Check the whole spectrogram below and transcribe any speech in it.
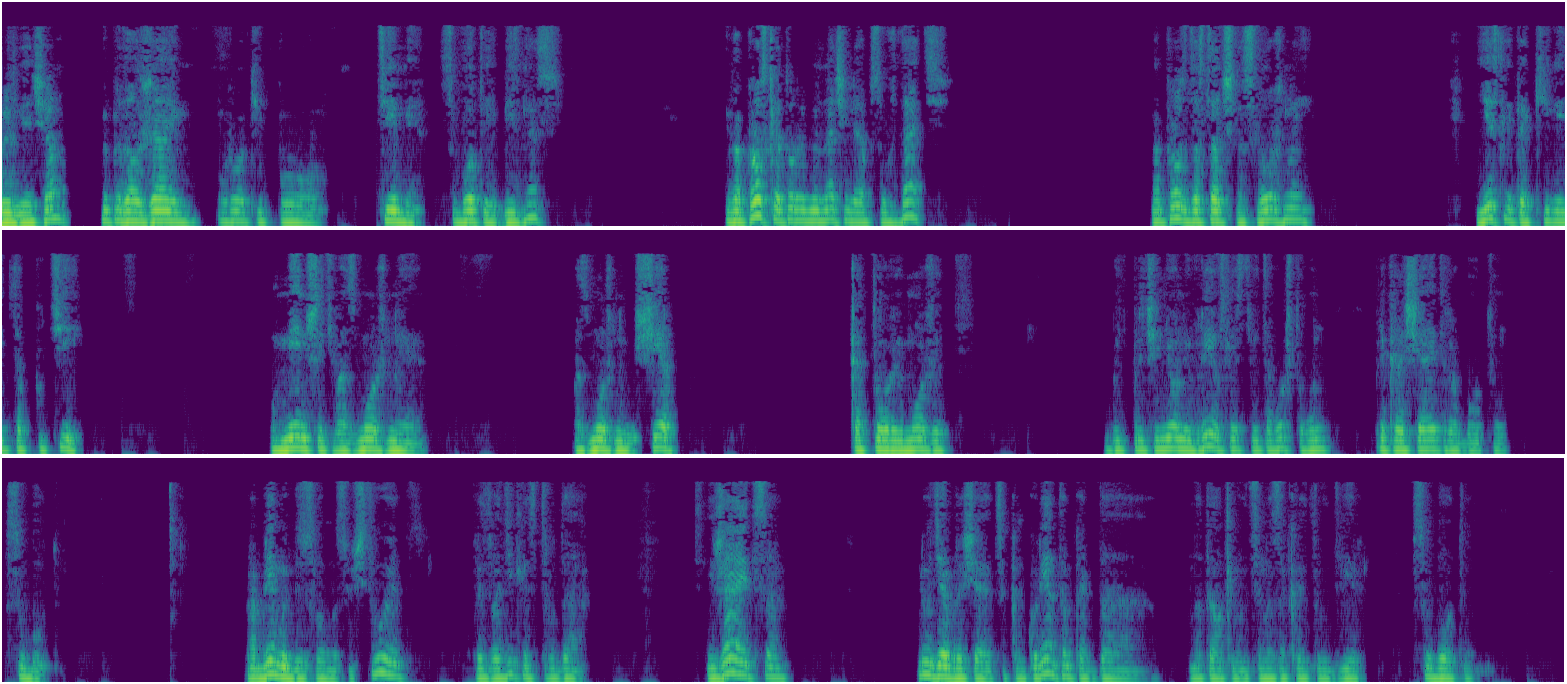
Добрый вечер. Мы продолжаем уроки по теме «Суббота и бизнес». И вопрос, который мы начали обсуждать, вопрос достаточно сложный. Есть ли какие-то пути уменьшить возможные, возможный ущерб, который может быть причинен еврею вследствие того, что он прекращает работу в субботу. Проблемы, безусловно, существуют, производительность труда снижается, люди обращаются к конкурентам, когда наталкиваются на закрытую дверь в субботу.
